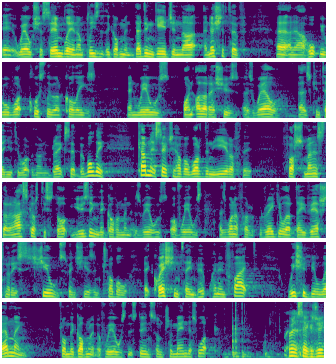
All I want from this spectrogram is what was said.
uh, Welsh Assembly, and I'm pleased that the government did engage in that initiative, uh, and I hope we will work closely with our colleagues in Wales on other issues as well as continue to work with them on Brexit. But will the Cabinet Secretary have a word in the ear of the First Minister and ask her to stop using the Government as Wales, of Wales as one of her regular diversionary shields when she is in trouble at question time, when in fact we should be learning from the Government of Wales that's doing some tremendous work. Cabinet Secretary.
